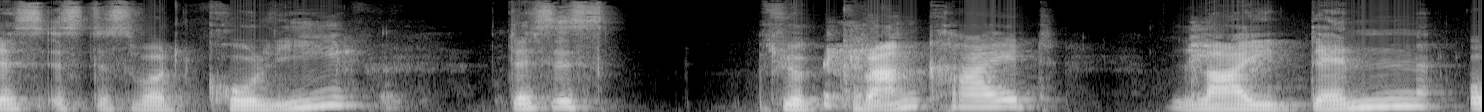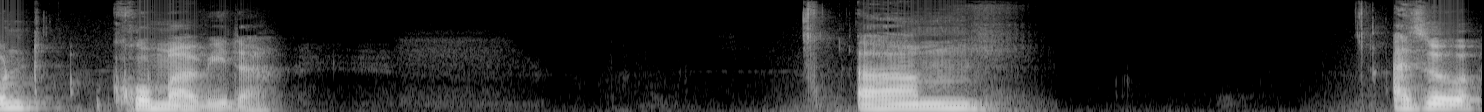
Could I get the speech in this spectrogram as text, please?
das ist das Wort Koli, das ist für Krankheit, Leiden und Kummer wieder. Ähm, also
